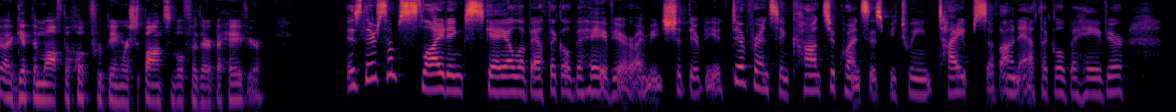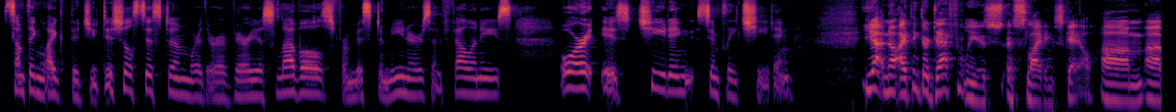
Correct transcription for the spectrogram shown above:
uh, get them off the hook for being responsible for their behavior. Is there some sliding scale of ethical behavior? I mean, should there be a difference in consequences between types of unethical behavior? Something like the judicial system, where there are various levels for misdemeanors and felonies? Or is cheating simply cheating? Yeah, no, I think there definitely is a sliding scale um, uh,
